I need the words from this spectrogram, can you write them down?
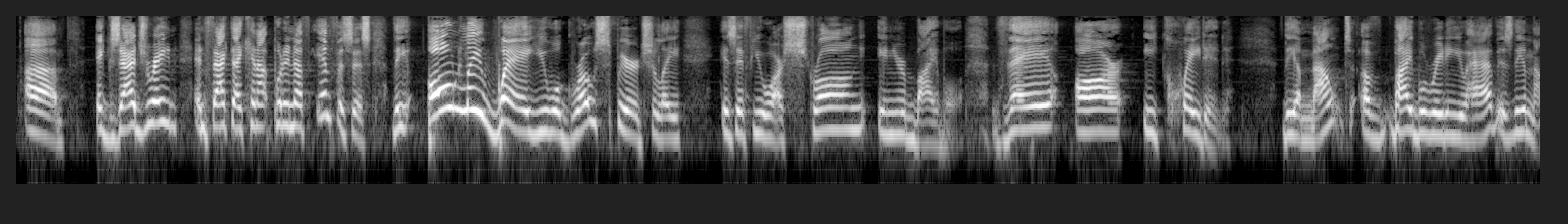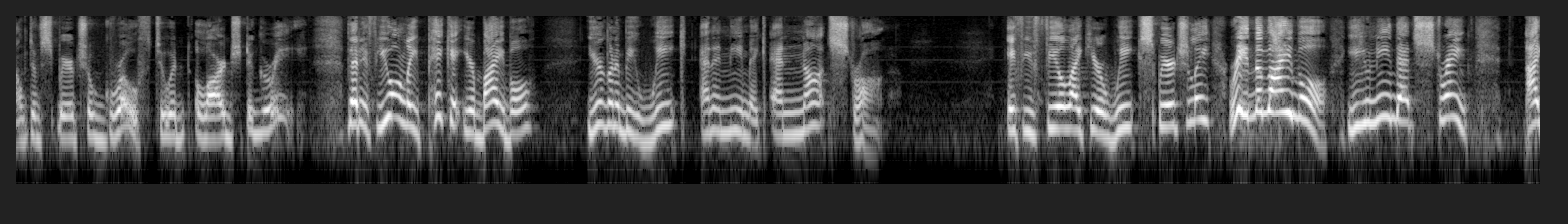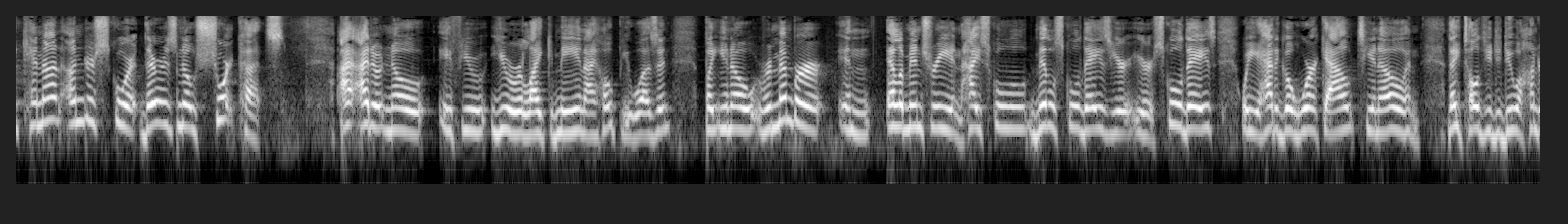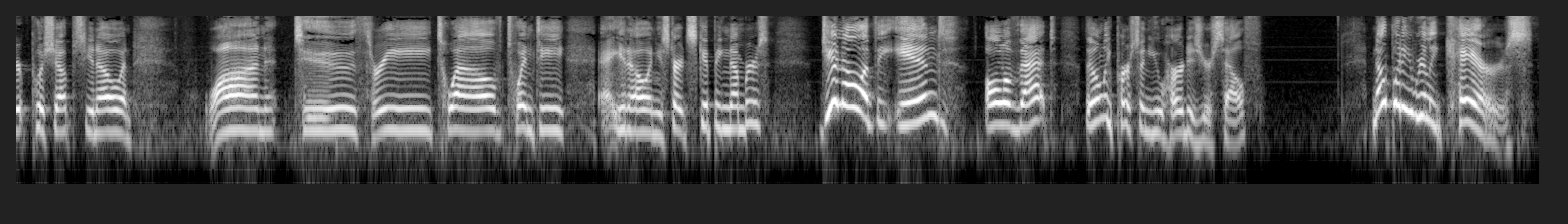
Uh, exaggerate. In fact, I cannot put enough emphasis. The only way you will grow spiritually is if you are strong in your Bible. They are equated. The amount of Bible reading you have is the amount of spiritual growth to a, large degree. That if you only pick at your Bible, you're going to be weak and anemic and not strong. If you feel like you're weak spiritually, read the Bible. You need that strength. I cannot underscore it. There is no shortcuts. I, I don't know if you, you were like me, and I hope you wasn't, but you know, remember in elementary and high school, middle school days, your, your school days, where you had to go work out, you know, and they told you to do 100 push ups, you know, and one, two, three, 12, 20, eh, you know, and you start skipping numbers. Do you know at the end, all of that, the only person you hurt is yourself? Nobody really cares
